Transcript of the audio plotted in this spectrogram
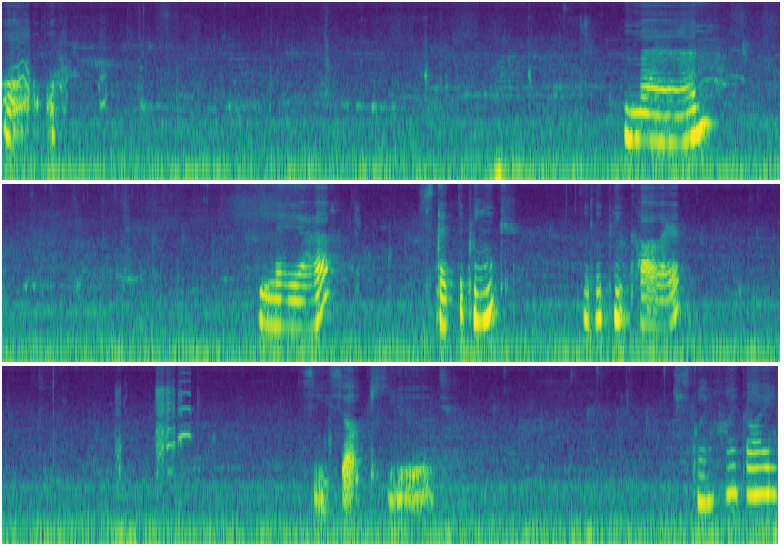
Oh. Man. Leia. She's got the pink. Little pink collar. She's so cute. She's going, hi guys.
